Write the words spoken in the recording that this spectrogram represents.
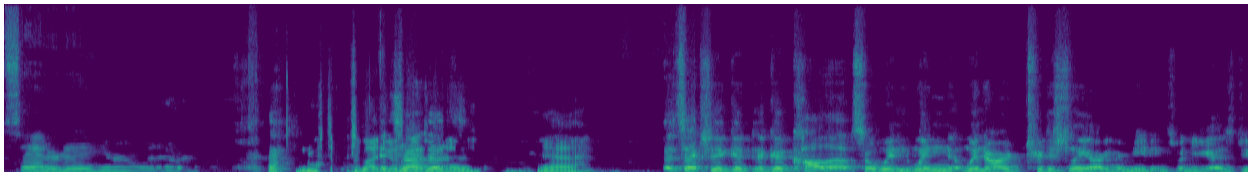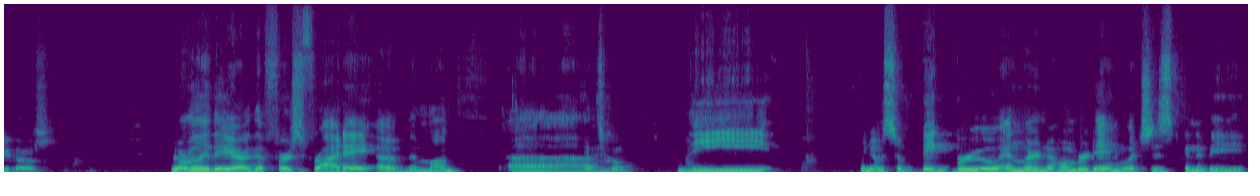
Saturday, you know, whatever. we've talked about doing It's not- that. that's- yeah. That's actually a good a good call out. So when when when are traditionally are your meetings? When do you guys do those? Normally they are the first Friday of the month. Uh, That's cool. the you know so big brew and learn to homebrew day which is going to be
